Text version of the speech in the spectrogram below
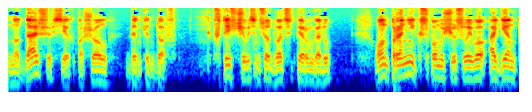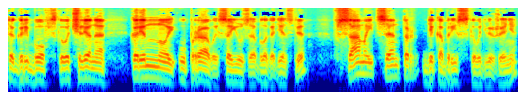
Но дальше всех пошел Бенкендорф. В 1821 году он проник с помощью своего агента Грибовского, члена коренной управы Союза Благоденствия в самый центр декабристского движения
